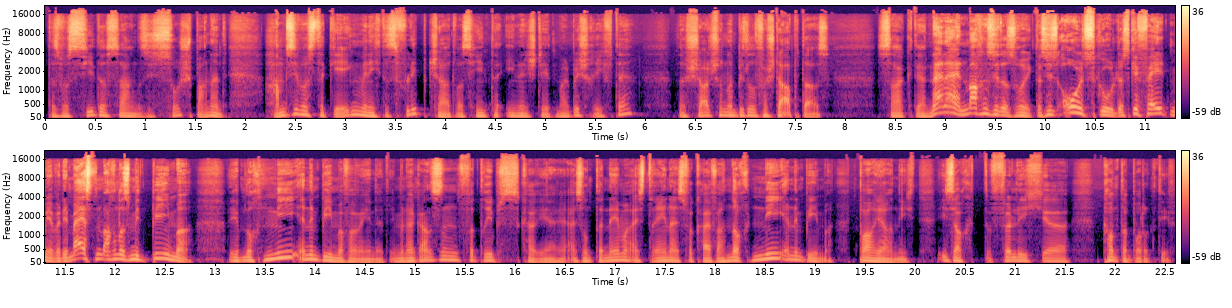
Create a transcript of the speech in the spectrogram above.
das, was Sie da sagen, das ist so spannend. Haben Sie was dagegen, wenn ich das Flipchart, was hinter Ihnen steht, mal beschrifte? Das schaut schon ein bisschen verstaubt aus sagt er, nein, nein, machen Sie das ruhig, das ist oldschool, das gefällt mir, weil die meisten machen das mit Beamer. Ich habe noch nie einen Beamer verwendet, in meiner ganzen Vertriebskarriere, als Unternehmer, als Trainer, als Verkäufer, noch nie einen Beamer. Brauche ich auch nicht. Ist auch völlig äh, kontraproduktiv,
